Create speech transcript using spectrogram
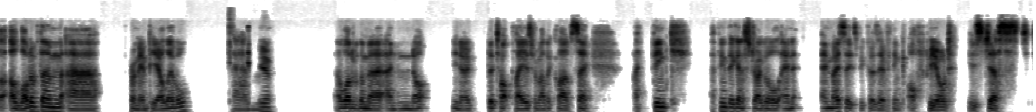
a, a lot of them are from NPL level. Um, Yeah. a lot of them are, are not, you know, the top players from other clubs. So I think I think they're going to struggle, and and mostly it's because everything off field is just,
